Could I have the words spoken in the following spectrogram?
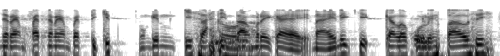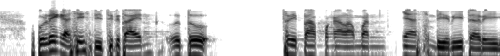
nyerempet-nyerempet dikit mungkin kisah cinta Betul. mereka ya. Nah, ini kalau boleh tahu sih, boleh nggak sih diceritain untuk cerita pengalamannya sendiri dari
